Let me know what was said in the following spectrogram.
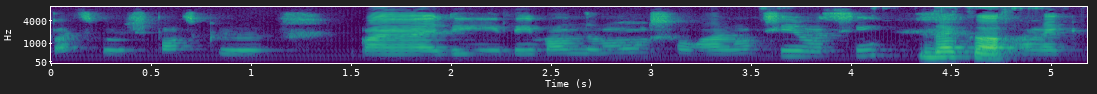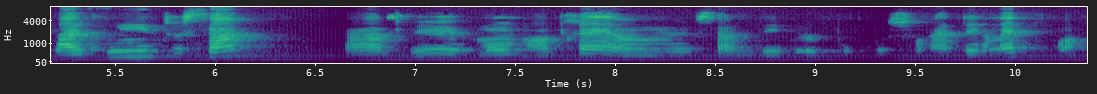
parce que je pense que ben, les, les ventes de monde sont ralenties aussi. D'accord. avec la vie, tout ça. Un peu, bon, après, euh, ça se développe beaucoup sur Internet, quoi.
